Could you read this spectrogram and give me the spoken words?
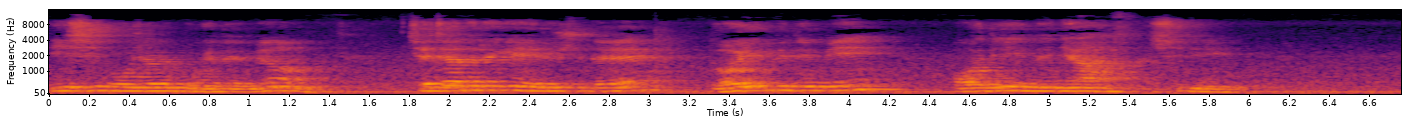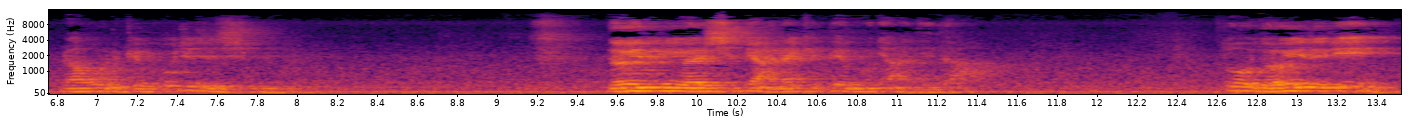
25절 보게 되면 제자들에게 이르시되 너희 믿음이 어디 있느냐 하시니 라고 이렇게 꾸짖으십니다. 너희들이 열심히 안 했기 때문이 아니다. 또 너희들이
